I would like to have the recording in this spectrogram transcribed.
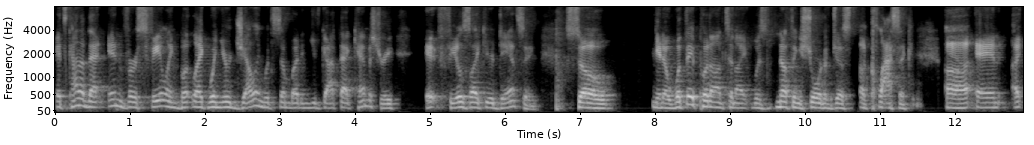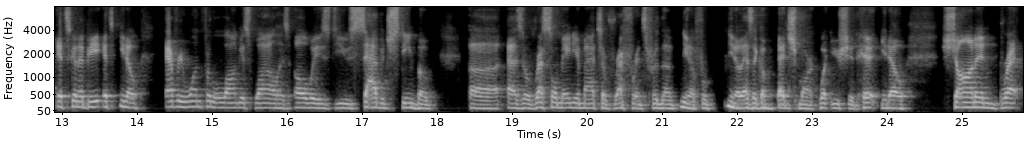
it's kind of that inverse feeling. But like when you're gelling with somebody and you've got that chemistry, it feels like you're dancing. So you know what they put on tonight was nothing short of just a classic uh and it's going to be it's you know everyone for the longest while has always used savage steamboat uh as a wrestlemania match of reference for the you know for you know as like a benchmark what you should hit you know. Shawn and Bret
